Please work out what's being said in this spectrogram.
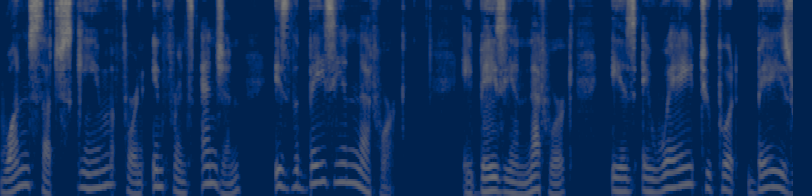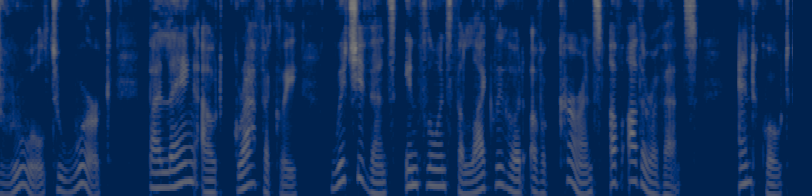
One such scheme for an inference engine is the Bayesian network. A Bayesian network is a way to put Bayes' rule to work by laying out graphically which events influence the likelihood of occurrence of other events. End quote,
